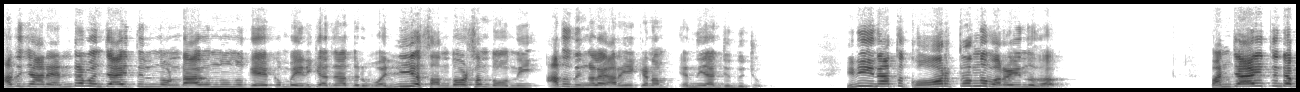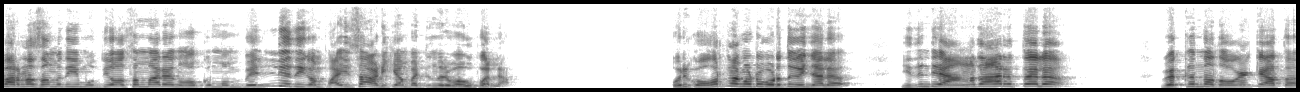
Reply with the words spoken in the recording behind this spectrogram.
അത് ഞാൻ എന്റെ പഞ്ചായത്തിൽ നിന്നുണ്ടാകുന്നു എന്ന് കേൾക്കുമ്പോൾ എനിക്ക് അതിനകത്തൊരു വലിയ സന്തോഷം തോന്നി. അത് നിങ്ങളെ അറിയിക്കണം എന്ന് ഞാൻ ചിന്തിച്ചു. ഇനി ഇതിനകത്ത് കോർട്ടെന്ന് പറയുന്നത് പഞ്ചായത്തിന്റെ ഭരണസമിതിയും ഉദ്യോഗസ്ഥന്മാരെ നോക്കുമ്പം വലിയധികം പൈസ അടിക്കാൻ പറ്റുന്നൊരു വകുപ്പല്ല. ഒരു കോർട്ട് അങ്ങോട്ട് കൊടുത്തു കഴിഞ്ഞാൽ ഇതിന്റെ ആധാരത്തിൽ വെക്കുന്ന തുകയ്ക്കകത്ത്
